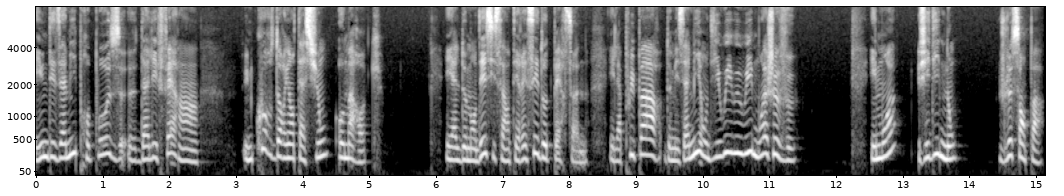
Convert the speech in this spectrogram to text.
et une des amies propose euh, d'aller faire une course d'orientation au Maroc. Et elle demandait si ça intéressait d'autres personnes. Et la plupart de mes amis ont dit oui, oui, oui, moi je veux. Et moi, j'ai dit non, je le sens pas.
